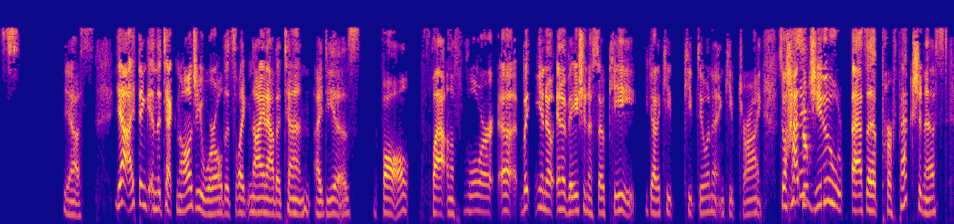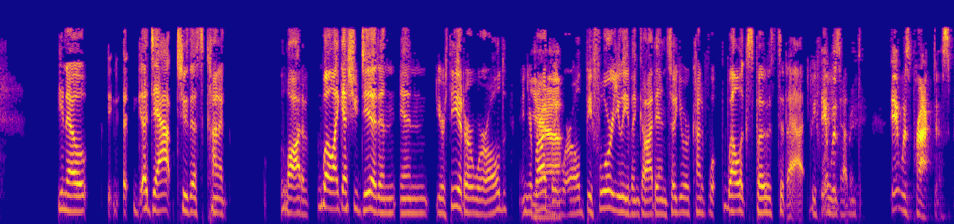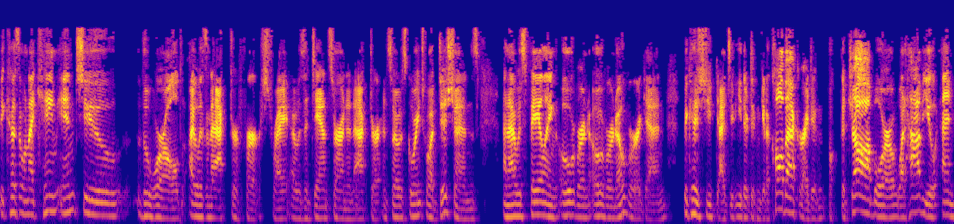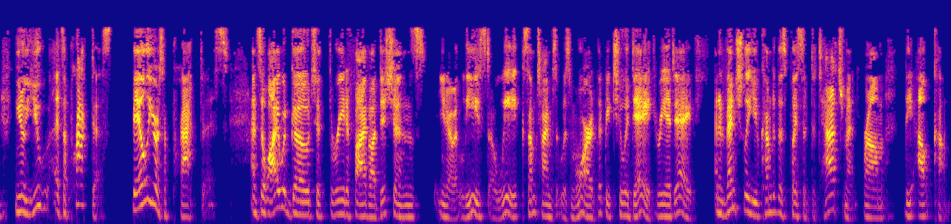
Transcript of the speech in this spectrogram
Yes. Yeah. I think in the technology world, it's like nine out of 10 ideas fall flat on the floor. Uh, but you know, innovation is so key. You got to keep, keep doing it and keep trying. So how did so, you, as a perfectionist, you know, adapt to this kind of a lot of well i guess you did in in your theater world in your Yeah. broadway world before you even got in so you were kind of w- well exposed to that before It you was got into it was practice because when I came into the world, I was an actor first, right? I was a dancer and an actor. And so I was going to auditions and I was failing over and over and over again because you, I did, either didn't get a callback or I didn't book the job or what have you. And, you know, you, it's a practice. Failure is a practice. And so I would go to three to five auditions, you know, at least a week. Sometimes it was more. There'd be two a day, three a day. And eventually you come to this place of detachment from the outcome.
